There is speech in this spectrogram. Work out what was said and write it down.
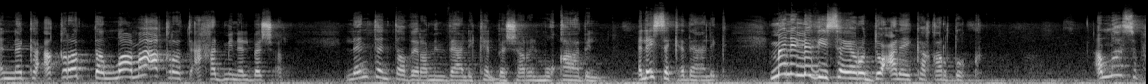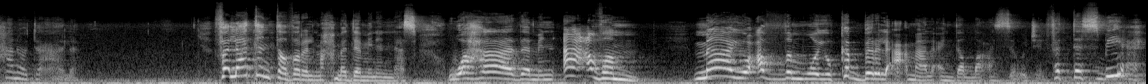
أنك أقرضت الله ما أقرضت أحد من البشر. لن تنتظر من ذلك البشر المقابل. أليس كذلك؟ من الذي سيرد عليك قرضك؟ الله سبحانه وتعالى. فلا تنتظر المحمد من الناس. وهذا من أعظم ما يعظم ويكبر الأعمال عند الله عز وجل. فالتسبيح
